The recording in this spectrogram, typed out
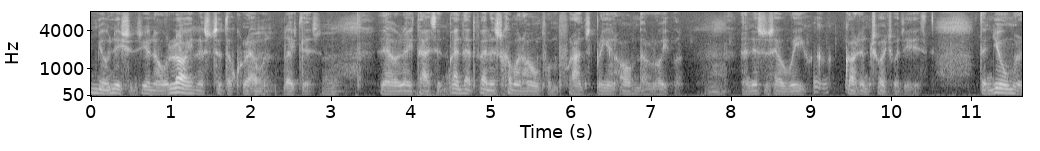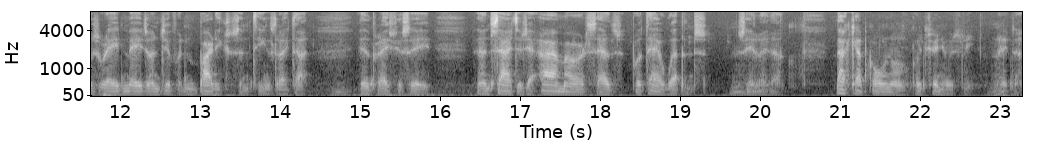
munitions, you know, loyalists to the crown like this. Now, like that, and when that fella's coming home from France, bringing home their rifle, and this is how we got in touch with these. The numerous raid made on different barracks and things like that. In place, you see, and started to arm ourselves with their weapons, mm. see, like that. That kept going on continuously, like that.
